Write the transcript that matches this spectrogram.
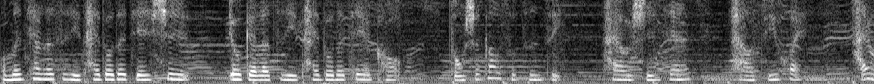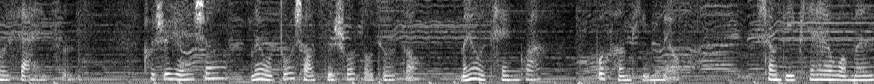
我们欠了自己太多的解释，又给了自己太多的借口，总是告诉自己还有时间，还有机会，还有下一次。可是人生能有多少次说走就走，没有牵挂？不曾停留，上帝偏爱我们，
